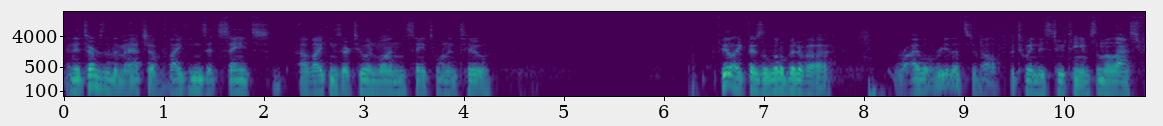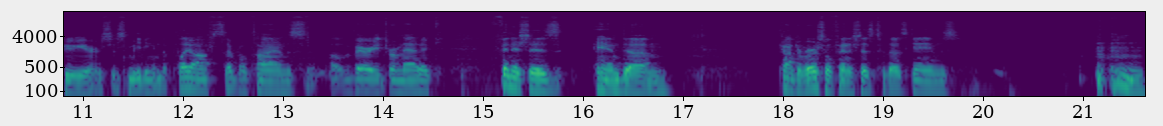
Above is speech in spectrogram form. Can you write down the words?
And in terms of the matchup, Vikings at Saints, uh, Vikings are two and one, Saints one and two. I feel like there's a little bit of a rivalry that's developed between these two teams in the last few years, just meeting in the playoffs several times, uh, very dramatic finishes, and um, controversial finishes to those games. so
